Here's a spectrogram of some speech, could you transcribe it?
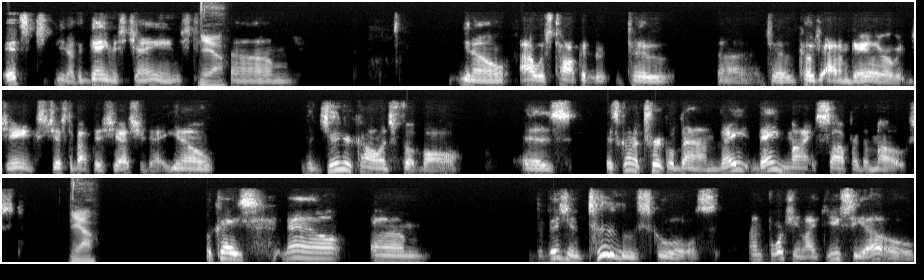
it's you know the game has changed. Yeah. Um, you know, I was talking to to, uh, to Coach Adam Gaylor over at Jenks just about this yesterday. You know, the junior college football is is going to trickle down. They they might suffer the most. Yeah. Because now um, Division two schools unfortunately, like UCO,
